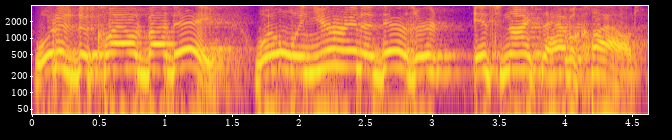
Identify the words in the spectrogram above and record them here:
What is the cloud by day? Well, when you're in a desert, it's nice to have a cloud.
